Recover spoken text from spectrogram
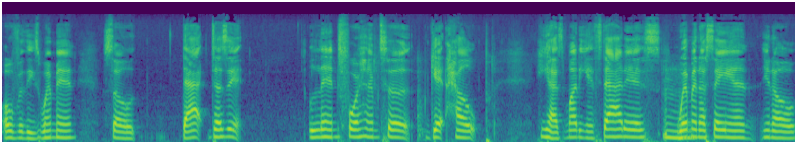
over these women. So that doesn't lend for him to get help. He has money and status. Mm-hmm. Women are saying, you know,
